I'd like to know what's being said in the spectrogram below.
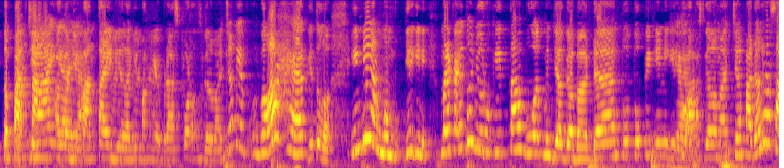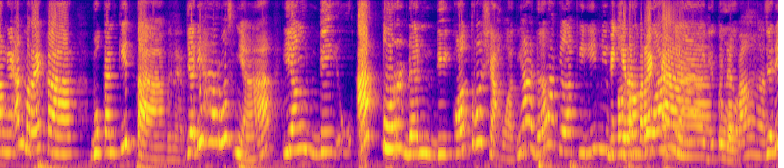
tempat gym Pantai, atau ya, di ya. pantai dia lagi pakai bra sport atau segala macam ya go ahead gitu loh ini yang jadi gini mereka itu nyuruh kita buat menjaga badan tutupin ini itu Iya. apa segala macam padahal yang sangean mereka bukan kita Bener. jadi harusnya yang diatur dan dikontrol syahwatnya adalah laki-laki ini bukan Pikiran mereka perempuannya gitu Bener banget jadi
